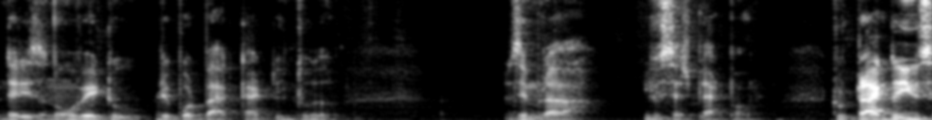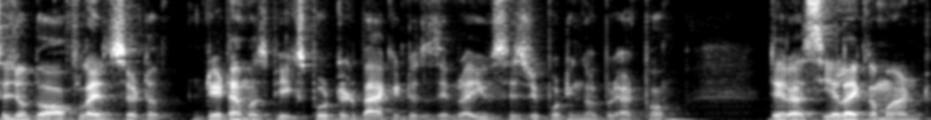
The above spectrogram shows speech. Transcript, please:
there is no way to report back that into the Zimbra usage platform. To track the usage of the offline setup, data must be exported back into the Zimbra usage reporting platform there are CLI command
